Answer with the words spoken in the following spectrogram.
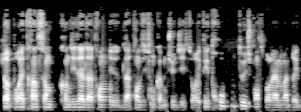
Tu pour être un simple candidat de la, de la, transition, comme tu dis, ça aurait été trop coûteux, je pense, pour Real Madrid.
